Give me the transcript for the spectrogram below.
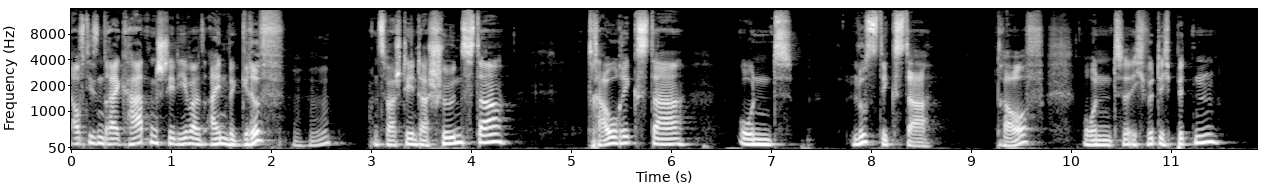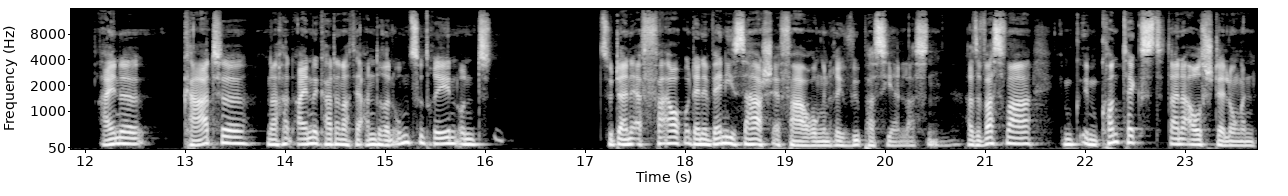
auf diesen drei Karten steht jeweils ein Begriff. Mhm. Und zwar stehen da schönster, traurigster und lustigster drauf. Und äh, ich würde dich bitten, eine Karte nach eine Karte nach der anderen umzudrehen und so deine Erfahrung und deine Vernissage-Erfahrungen Revue passieren lassen. Also was war im, im Kontext deiner Ausstellungen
